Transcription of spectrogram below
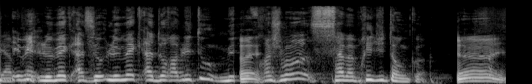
Et après, oui. le, mec ado- le mec adorable et tout. Mais Ouais. franchement, ça m'a pris du temps, quoi. Ouais, ouais.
